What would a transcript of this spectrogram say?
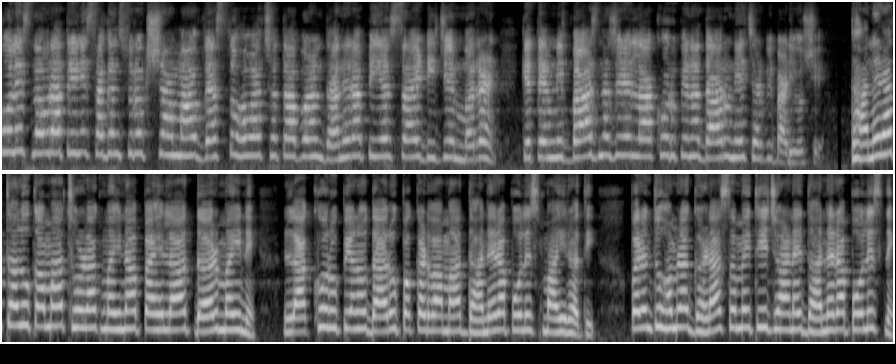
પોલીસ નવરાત્રીની સઘન સુરક્ષામાં વ્યસ્ત હોવા છતાં પણ ધાનેરા પીએસઆઈ ડીજે મરણ કે તેમની બાજ નજરે લાખો રૂપિયાના દારૂને ઝડપી પાડ્યો છે. ધાનેરા તાલુકામાં થોડાક મહિના પહેલા દર મહિને લાખો રૂપિયાનો દારૂ પકડવામાં ધાનેરા પોલીસ માહિર હતી. પરંતુ હમણાં ઘણા સમયથી જાણે ધાનેરા પોલીસને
